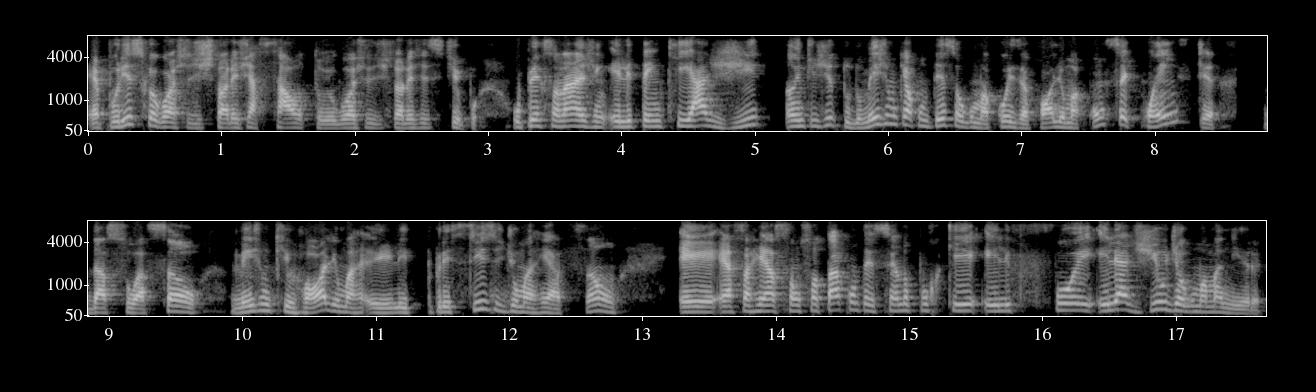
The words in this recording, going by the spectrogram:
É por isso que eu gosto de histórias de assalto, eu gosto de histórias desse tipo. O personagem, ele tem que agir antes de tudo. Mesmo que aconteça alguma coisa, role uma consequência da sua ação, mesmo que role uma. ele precise de uma reação é, essa reação só está acontecendo porque ele foi, ele agiu de alguma maneira,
